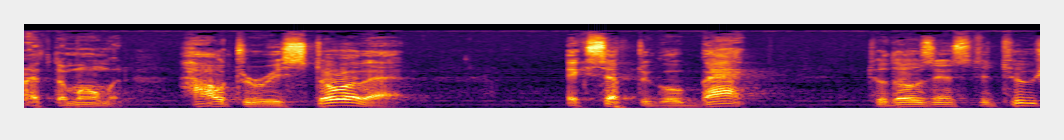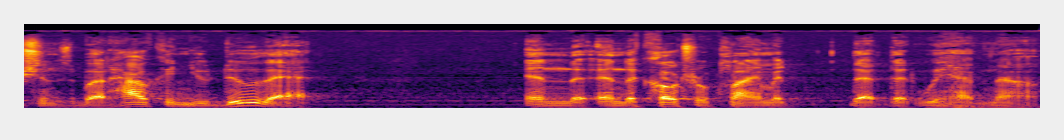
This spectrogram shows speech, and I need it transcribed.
at the moment how to restore that except to go back to those institutions. But how can you do that in the, in the cultural climate that, that we have now?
